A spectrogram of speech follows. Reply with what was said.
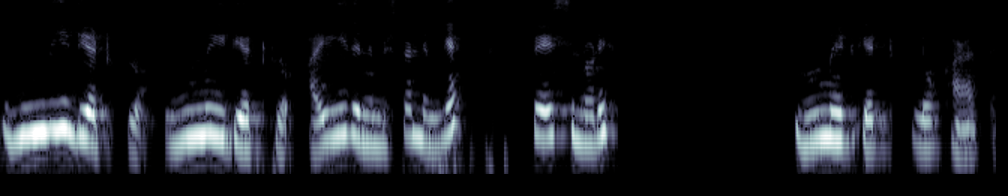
ಇಮ್ಮಿಡಿಯೇಟ್ ಗ್ಲೋ ಇಮ್ಮಿಡಿಯೇಟ್ ಗ್ಲೋ ಐದು ನಿಮಿಷದಲ್ಲಿ ನಿಮಗೆ ಫೇಸ್ ನೋಡಿ ಇಮ್ಮಿಡಿಯೇಟ್ ಗ್ಲೋ ಕಾಣುತ್ತೆ.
